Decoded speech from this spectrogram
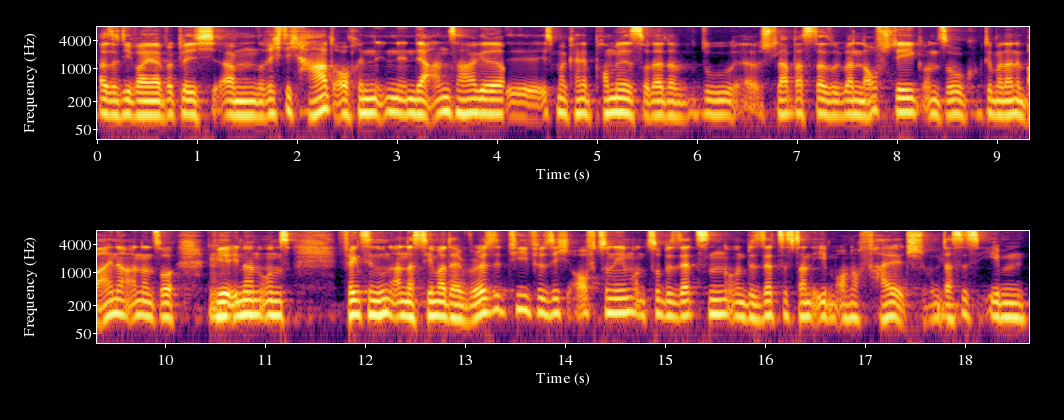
Also die war ja wirklich wirklich ähm, richtig hart auch in, in, in der Ansage, äh, isst man keine Pommes oder da, du äh, schlapperst da so über den Laufsteg und so, guck dir mal deine Beine an und so. Wir mhm. erinnern uns, fängt sie nun an, das Thema Diversity für sich aufzunehmen und zu besetzen und besetzt es dann eben auch noch falsch. Und das ist eben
